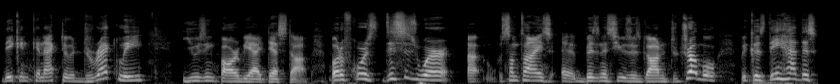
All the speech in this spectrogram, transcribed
They can connect to it directly using Power BI Desktop. But of course, this is where uh, sometimes uh, business users got into trouble because they had this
